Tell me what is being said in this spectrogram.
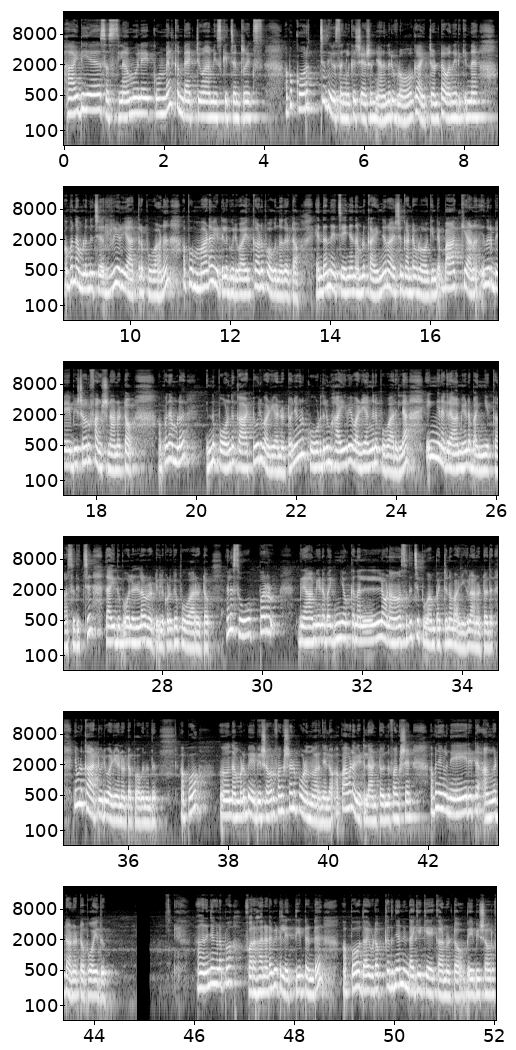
Hi dears അസ്സാം വലൈക്കും welcome back to Aami's kitchen tricks അപ്പോൾ കുറച്ച് ദിവസങ്ങൾക്ക് ശേഷം ഞാനിന്നൊരു വ്ളോഗായിട്ടാണ് കേട്ടോ വന്നിരിക്കുന്നത് അപ്പോൾ നമ്മളിന്ന് ചെറിയൊരു യാത്ര പോവാണ്. അപ്പോൾ ഉമ്മയുടെ വീട്ടിൽ ഗുരുവായൂർക്കാണ് പോകുന്നത് കേട്ടോ. എന്താണെന്ന് വെച്ച് കഴിഞ്ഞാൽ നമ്മൾ കഴിഞ്ഞ പ്രാവശ്യം കണ്ട വ്ളോഗിന്റെ ബാക്കിയാണ്. ഇന്നൊരു ബേബി ഷവർ ഫംഗ്ഷനാണ് കേട്ടോ. അപ്പോൾ നമ്മൾ ഇന്ന് പോകുന്നത് കാട്ടൂർ വഴിയാണ് കേട്ടോ ഞങ്ങൾ കൂടുതലും ഹൈവേ വഴി അങ്ങനെ പോവാറില്ല. ഇങ്ങനെ ഗ്രാമീണ ഭംഗിയൊക്കെ ആസ്വദിച്ച് ദാ ഇതുപോലുള്ള റോട്ടുകളിൽ കൂടെ പോവാറ് കേട്ടോ നല്ല സൂപ്പർ ഗ്രാമീണ ഭംഗിയൊക്കെ നല്ലോണം ആസ്വദിച്ച് പോകാൻ പറ്റുന്ന വഴികളാണ് കേട്ടോ അത് നമ്മൾ കാട്ടൂർ വഴിയാണ് കേട്ടോ പോകുന്നത്. അപ്പോൾ നമ്മൾ ബേബി ഷവർ ഫംഗ്ഷനാണ് പോകണമെന്ന് പറഞ്ഞല്ലോ. അപ്പോൾ അവളെ വീട്ടിലാണ് കേട്ടോ ഇന്ന് ഫംഗ്ഷൻ. അപ്പോൾ ഞങ്ങൾ നേരിട്ട് അങ്ങോട്ടാണ് കേട്ടോ പോയത്. അങ്ങനെ ഞങ്ങളപ്പോൾ ഫർഹാനയുടെ വീട്ടിലെത്തിയിട്ടുണ്ട്. അപ്പോൾ ഇതാ ഇവിടെ ഒക്കെ ഇത് ഞാൻ ഉണ്ടാക്കിയ കേക്കാണ് കേട്ടോ. ബേബി ഷവർ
